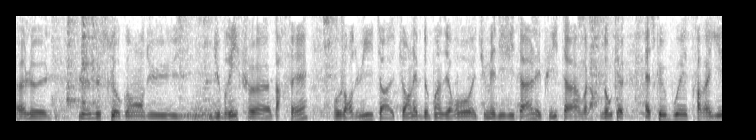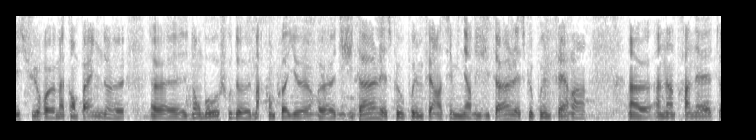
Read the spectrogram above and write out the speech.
le, le, slogan du, du brief parfait. Aujourd'hui, tu enlèves 2.0 et tu mets digital, et puis tu voilà. Donc, est-ce que vous pouvez travailler sur ma campagne d'embauche ou de marque employeur digital Est-ce que vous pouvez me faire un séminaire digital? Est-ce que vous pouvez me faire un un intranet.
